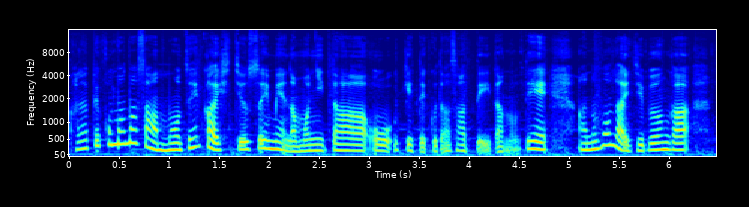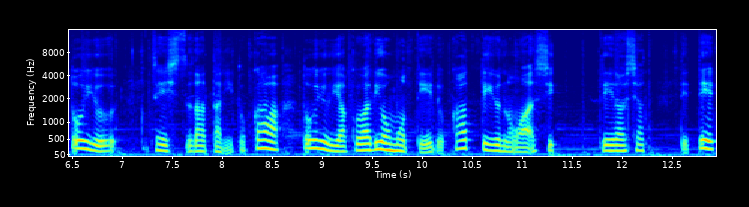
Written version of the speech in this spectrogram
腹ペコママさんも前回市中水明のモニターを受けてくださっていたので、あの本来自分がどういう性質だったりとか、どういう役割を持っているかっていうのは知っていらっしゃってて、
